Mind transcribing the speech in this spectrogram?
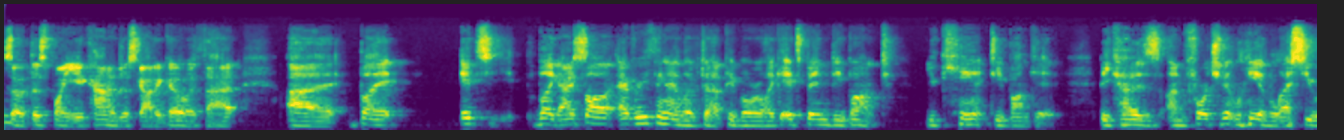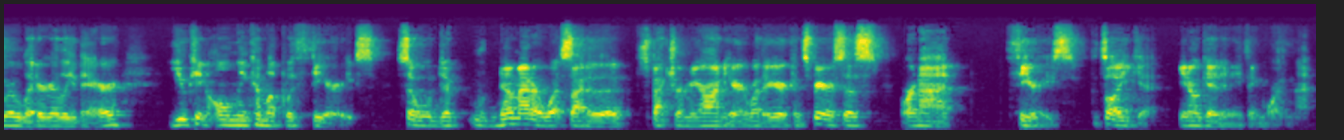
So at this point, you kind of just got to go with that. Uh, but it's like I saw everything I looked up. People were like, "It's been debunked." You can't debunk it because, unfortunately, unless you were literally there, you can only come up with theories. So no matter what side of the spectrum you're on here, whether you're a conspiracist or not, theories. That's all you get. You don't get anything more than that.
